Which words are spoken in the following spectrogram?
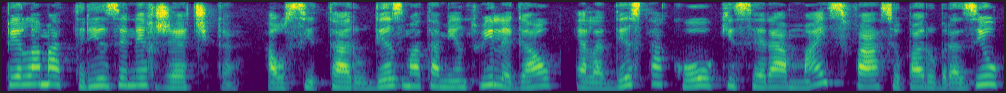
pela matriz energética. Ao citar o desmatamento ilegal, ela destacou que será mais fácil para o Brasil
